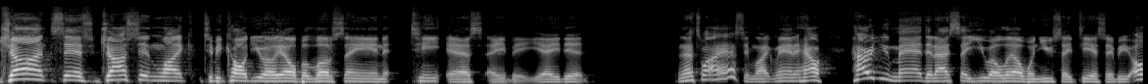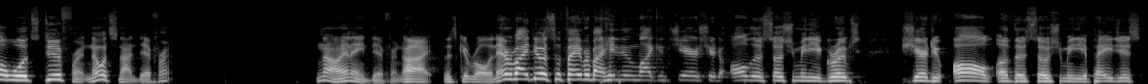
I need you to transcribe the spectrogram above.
John says Josh didn't like to be called ULL, but loves saying TSAB. Yeah, he did. And that's why I asked him, like, man, how how are you mad that I say ULL when you say TSAB? Oh, well, it's different. No, it's not different. No, it ain't different. All right, let's get rolling. Everybody do us a favor by hitting the like and share. Share to all those social media groups. Share to all of those social media pages.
